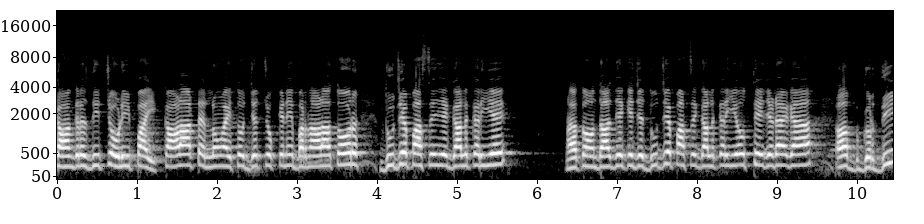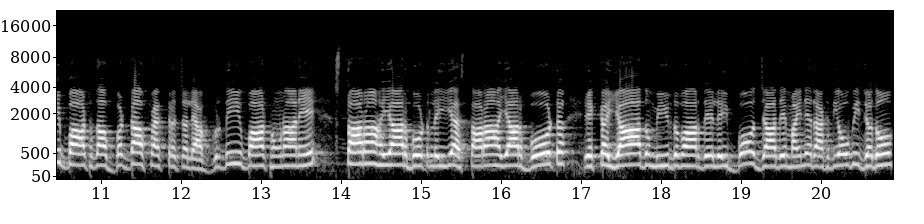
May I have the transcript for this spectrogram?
ਕਾਂਗਰਸ ਦੀ ਝੋਲੀ ਪਾਈ, ਕਾਲਾ ਢਿੱਲੋਂ ਇੱਥੋਂ ਜਿੱਤ ਚੁੱਕੇ ਨੇ ਬਰਨਾਲਾ ਤੋਂ ਔਰ ਦੂਜੇ ਪਾਸੇ ਜੇ ਗੱਲ ਕਰੀਏ ਤੁਹਾਨੂੰ ਦੱਸ ਦਈਏ ਕਿ ਜੇ ਦੂਜੇ ਪਾਸੇ ਗੱਲ ਕਰੀਏ ਉੱਥੇ ਜਿਹੜਾ ਹੈਗਾ ਗੁਰਦੀਪ ਬਾਠ ਦਾ ਵੱਡਾ ਫੈਕਟਰ ਚੱਲਿਆ। ਗੁਰਦੀਪ ਬਾਠ ਹੋਣਾ ਨੇ 17000 ਵੋਟ ਲਈ ਹੈ। 17000 ਵੋਟ ਇੱਕ ਯਾਦ ਉਮੀਦਵਾਰ ਦੇ ਲਈ ਬਹੁਤ ਜ਼ਿਆਦਾ ਮਾਇਨੇ ਰੱਖਦੀ ਹੈ ਉਹ ਵੀ ਜਦੋਂ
